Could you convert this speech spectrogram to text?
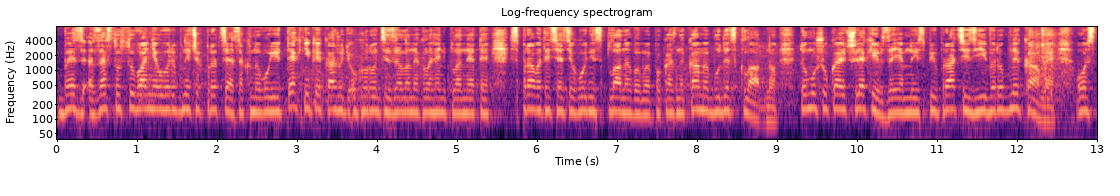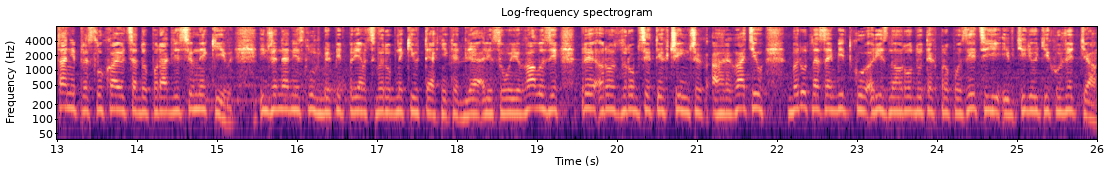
Без застосування у виробничих процесах нової техніки, кажуть охоронці зелених легень планети, справитися сьогодні з плановими показниками буде складно, тому шукають шляхи взаємної співпраці з її виробниками. Останні прислухаються до порад лісівників. Інженерні служби підприємств виробників техніки для лісової галузі при розробці тих чи інших агрегатів беруть на замітку різного роду техпропозиції і втілюють їх у життя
